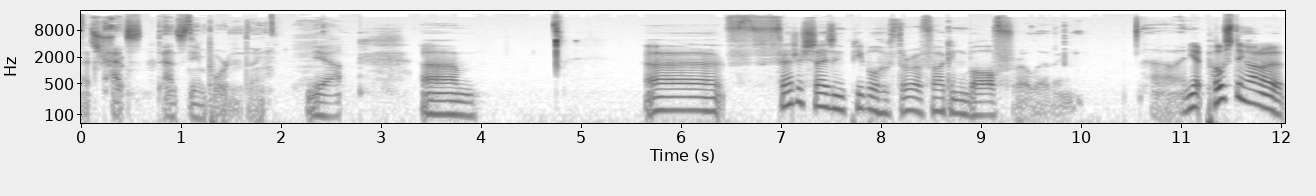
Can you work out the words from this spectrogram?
That's true. That's that's the important thing. Yeah. Um. Uh, fetishizing people who throw a fucking ball for a living, uh, and yet posting on a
